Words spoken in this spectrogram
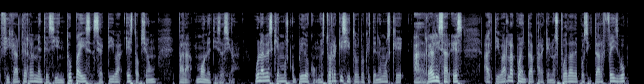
fijarte realmente si en tu país se activa esta opción para monetización. Una vez que hemos cumplido con estos requisitos, lo que tenemos que realizar es activar la cuenta para que nos pueda depositar Facebook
